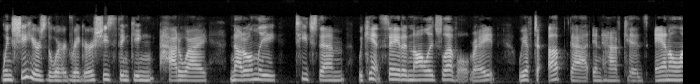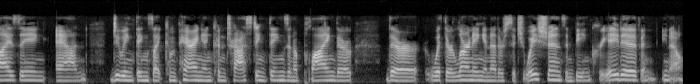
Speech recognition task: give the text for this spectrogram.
when she hears the word rigor, she's thinking, how do I not only teach them, we can't stay at a knowledge level, right? we have to up that and have kids analyzing and doing things like comparing and contrasting things and applying their their what they're learning in other situations and being creative and you know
